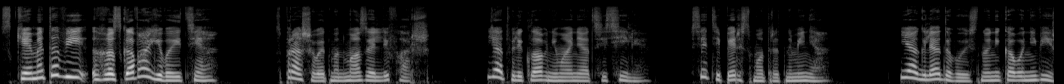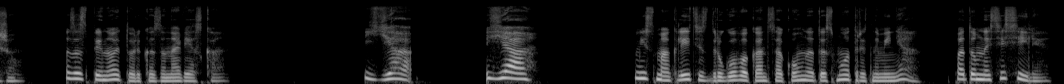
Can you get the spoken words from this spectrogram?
с кем это вы разговариваете?» — спрашивает мадемуазель Лефарш. Я отвлекла внимание от Сесилии. Все теперь смотрят на меня. Я оглядываюсь, но никого не вижу. За спиной только занавеска. «Я... я...» Мисс Маклити с другого конца комнаты смотрит на меня, потом на Сесили,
